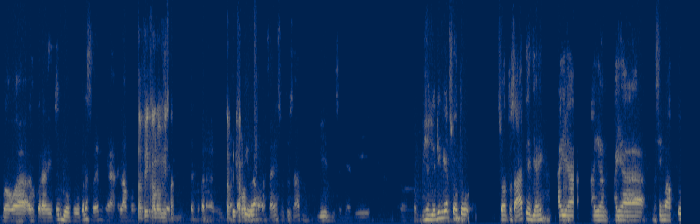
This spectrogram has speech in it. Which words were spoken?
bahwa Al-Quran itu 20 persen ya lamun tapi kalau misal tapi, kalau orang saya suatu saat mungkin bisa jadi bisa jadi kan suatu suatu saat ya Jay ayah ayah ayah mesin waktu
